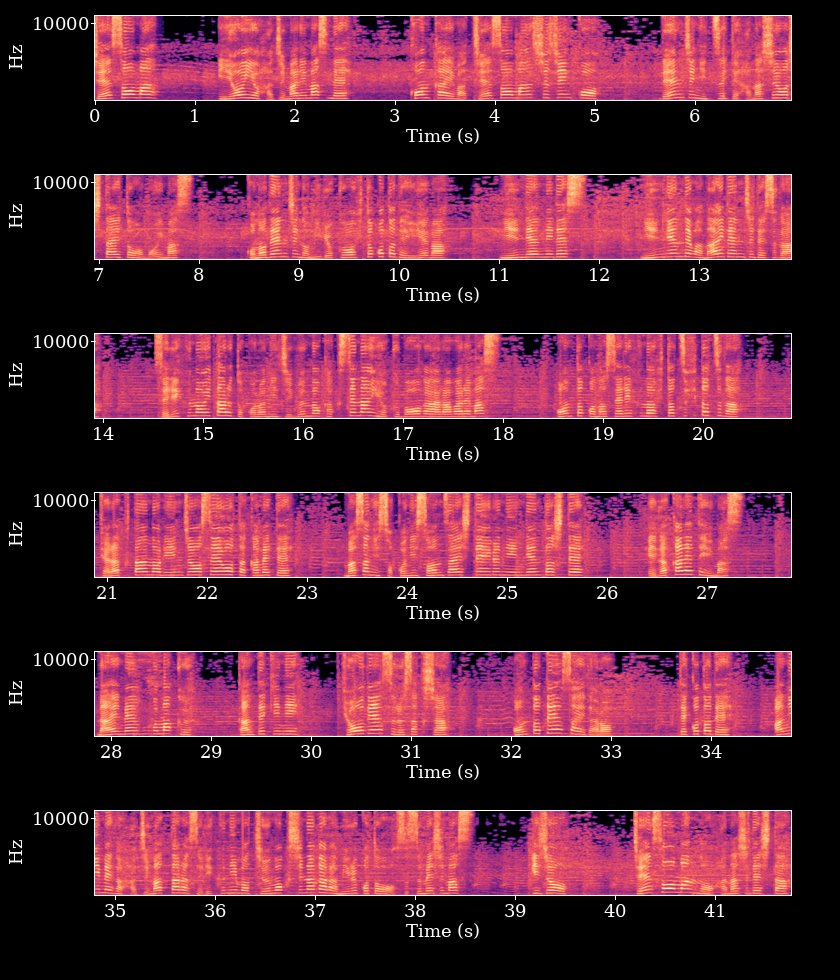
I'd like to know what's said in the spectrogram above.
チェーンソーマン、いよいよ始まりますね。今回はチェーンソーマン主人公、デンジについて話をしたいと思います。このデンジの魅力を一言で言えば、人間味です。人間ではないデンジですが、セリフの至るところに自分の隠せない欲望が現れます。ほんとこのセリフの一つ一つが、キャラクターの臨場性を高めて、まさにそこに存在している人間として、描かれています。内面深く、端的に表現する作者、音と天才だろ。ってことで、アニメが始まったらセリフにも注目しながら見ることをお勧めします。以上、チェンソーマンのお話でした。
